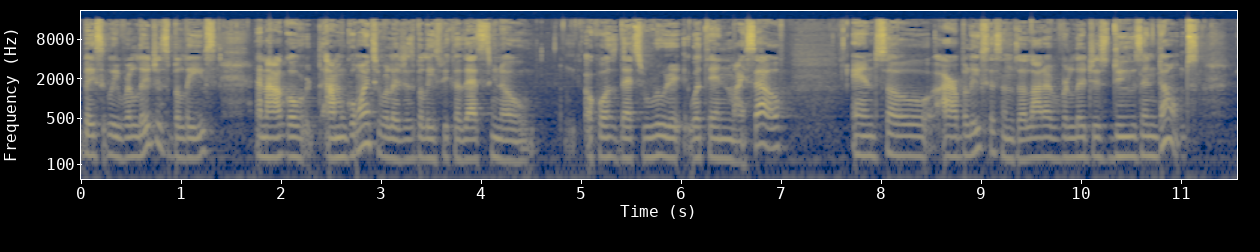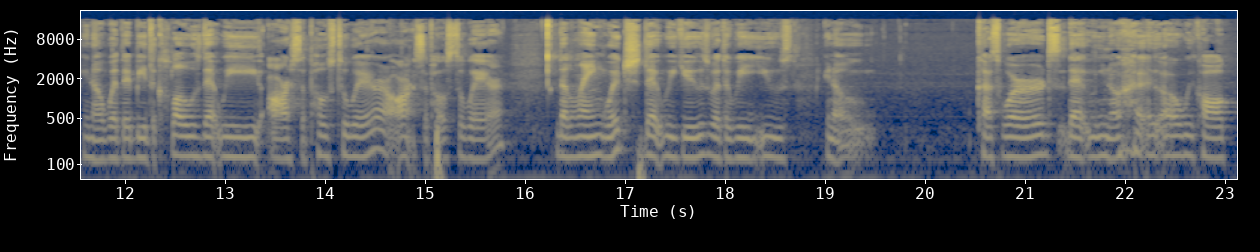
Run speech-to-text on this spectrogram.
basically religious beliefs. And I'll go, I'm going to religious beliefs because that's, you know, of course, that's rooted within myself. And so our belief systems, a lot of religious do's and don'ts, you know, whether it be the clothes that we are supposed to wear or aren't supposed to wear, the language that we use, whether we use, you know, cuss words that you know or we call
